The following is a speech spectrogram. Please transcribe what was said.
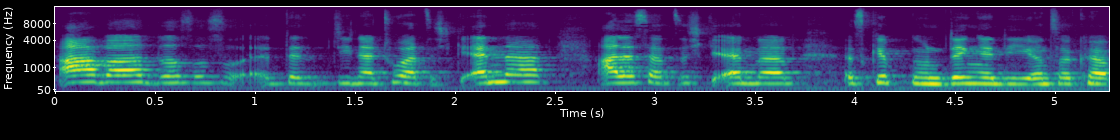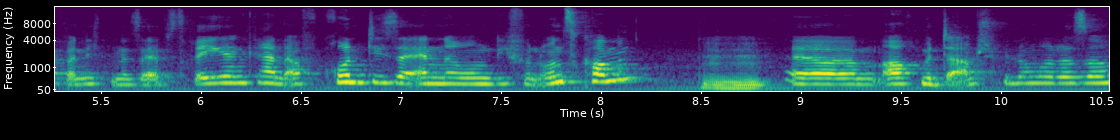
Aber das ist, die Natur hat sich geändert, alles hat sich geändert. Es gibt nun Dinge, die unser Körper nicht mehr selbst regeln kann, aufgrund dieser Änderungen, die von uns kommen. Ähm, auch mit Darmspülung oder so.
